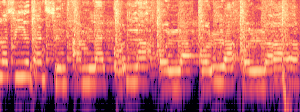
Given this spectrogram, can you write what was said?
When I see you dancing, I'm like, hola, hola, hola, hola.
